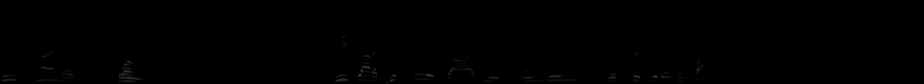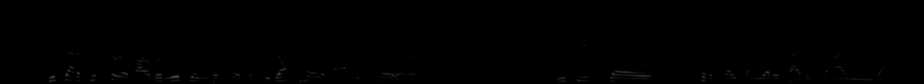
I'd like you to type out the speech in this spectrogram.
we've kind of blown it. We've got a picture of God who's angry, retributive, and violent. We've got a picture of our religion that says if you don't pray a magic prayer, you can't go to the place on the other side of the sky when you die.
